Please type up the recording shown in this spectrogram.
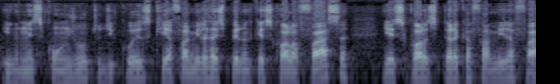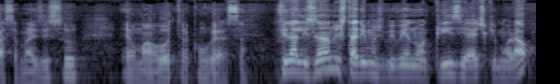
e nesse conjunto de coisas que a família está esperando que a escola faça e a escola espera que a família faça. Mas isso é uma outra conversa. Finalizando, estaríamos vivendo uma crise ética e moral?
